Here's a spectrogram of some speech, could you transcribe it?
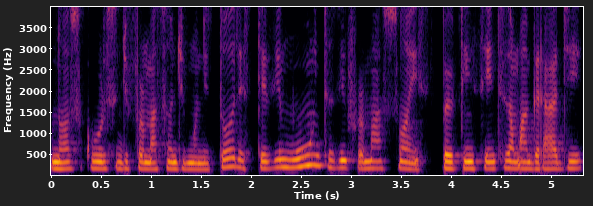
O nosso curso de formação de monitores teve muitas informações pertencentes a uma grade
